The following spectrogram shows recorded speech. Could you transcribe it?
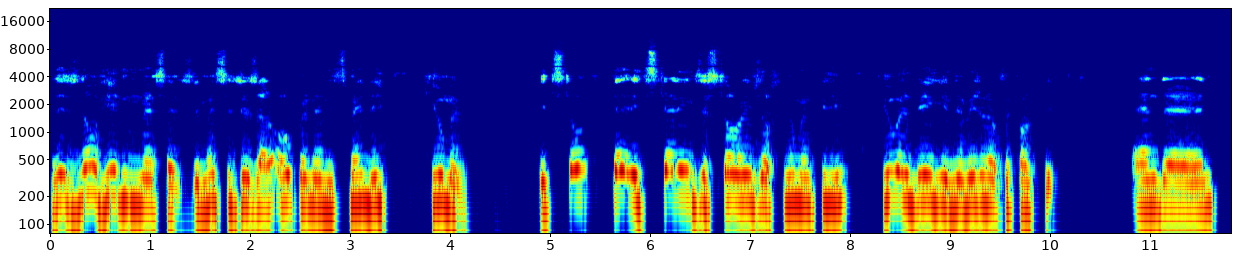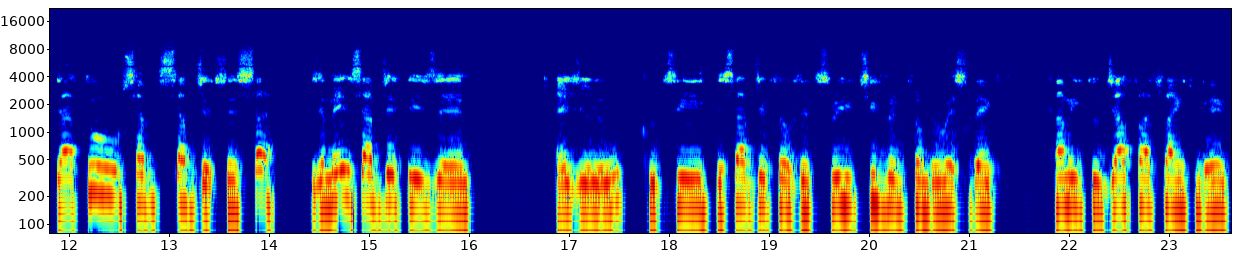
There is no hidden message. The messages are open and it's mainly human. It's, it's telling the stories of human, pe- human being in the middle of the conflict. And uh, there are two sub- subjects. The, su- the main subject is, uh, as you could see, the subject of the three children from the West Bank coming to Jaffa, trying to get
